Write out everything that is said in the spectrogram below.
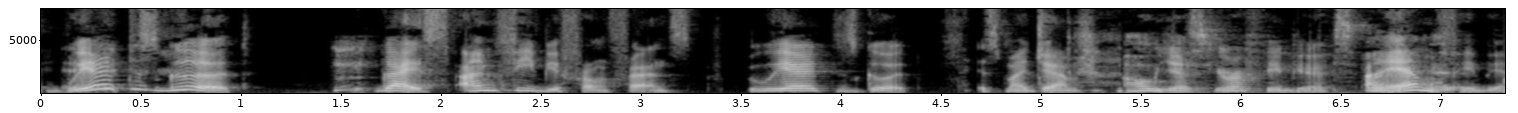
Weird is good, guys. I'm Phoebe from Friends. Weird is good. It's my jam. Oh yes, you're a Phoebe. I am a Phoebe.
